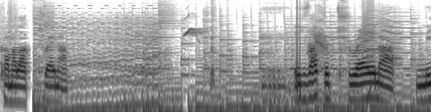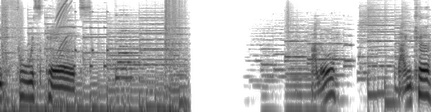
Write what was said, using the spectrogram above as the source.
Komm aber, Trainer. Ich sagte Trainer, nicht Fußpilz. Hallo? Danke.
